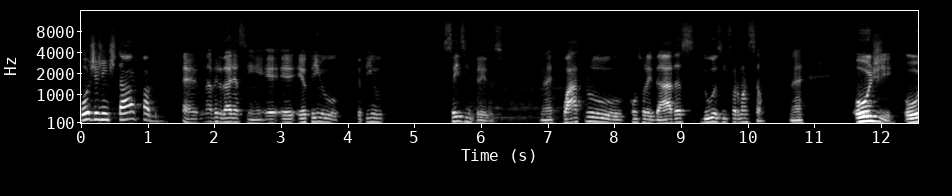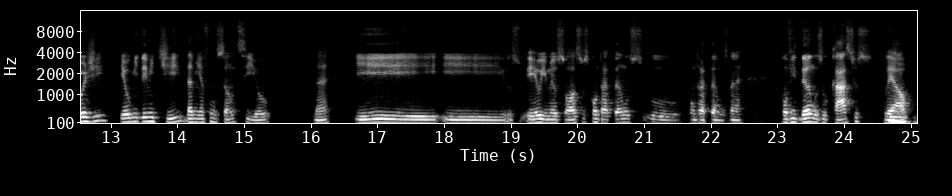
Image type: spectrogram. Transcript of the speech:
Hoje a gente está, Fábio, É, na verdade, assim, é- é- eu tenho eu tenho seis empresas, né? Quatro consolidadas, duas em formação, né? Hoje, hoje eu me demiti da minha função de CEO, né? E, e os- eu e meus sócios contratamos o contratamos, né? Convidamos o Cássius Leal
